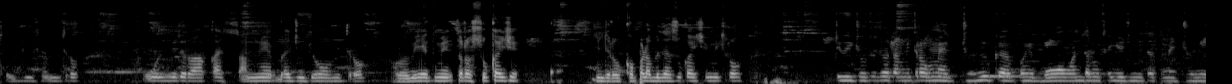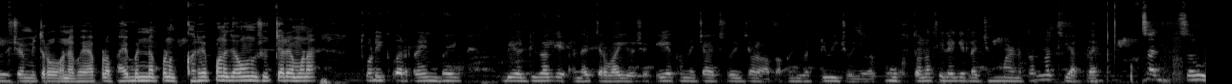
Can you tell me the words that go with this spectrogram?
થઈ ગયું છે મિત્રો. ફૂલ મિત્રો આકાશ સામે બાજુ જોવો મિત્રો. હવે બે એક મિત્રો સુકાય છે. મિત્રો કપડાં બધા સુકાય છે મિત્રો. ટીવી જોતા જોતા મિત્રો મેં જોયું કે ભાઈ બહુ અંધારું થઈ ગયું છે મિત્રો, તમે જોયું હશે મિત્રો. અને ભાઈ, આપણા ભાઈબંધને પણ ઘરે પણ જવાનું છે અત્યારે હમણાં. થોડીક વાર રહીને ભાઈ, બે અઢી વાગે અને અત્યારે વાગ્યો છે. એક અને ચાર સુધી ચાલો, આપણે ઘણી વાર ટીવી જોઈએ હવે ભૂખ તો નથી લાગી એટલે જમવાના તો નથી આપણે. વરસાદ શરૂ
